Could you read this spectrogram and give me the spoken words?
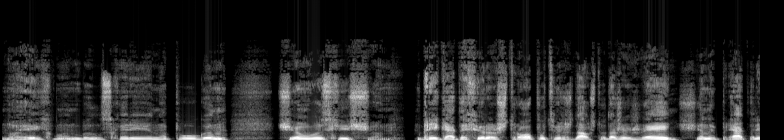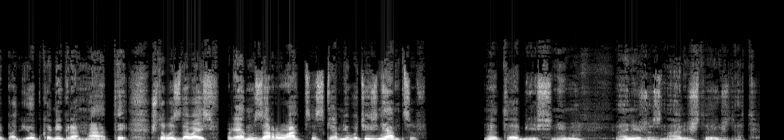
Но Эйхман был скорее напуган, чем восхищен. Бригада фюрер Штроп утверждал, что даже женщины прятали под юбками гранаты, чтобы, сдаваясь в плен, взорваться с кем-нибудь из немцев. Это объяснимо. Они же знали, что их ждет.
